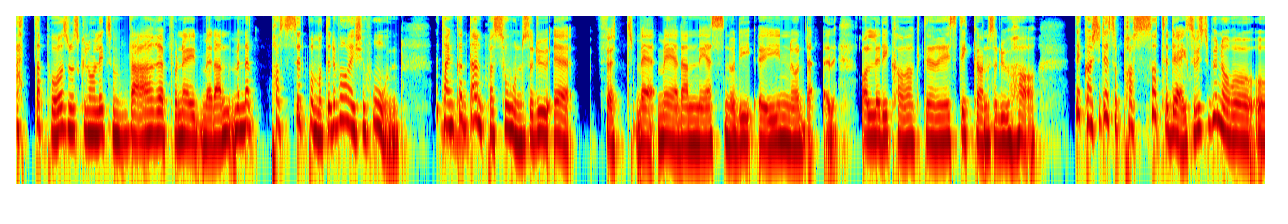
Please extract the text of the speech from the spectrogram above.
etterpå så skulle hun liksom være fornøyd med den. Men det passet på en måte, det var ikke hun. Jeg tenker at den personen som du er født med, med den nesen og de øynene og de, alle de karakteristikkene som du har, det er kanskje det som passer til deg. Så hvis du begynner å, å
